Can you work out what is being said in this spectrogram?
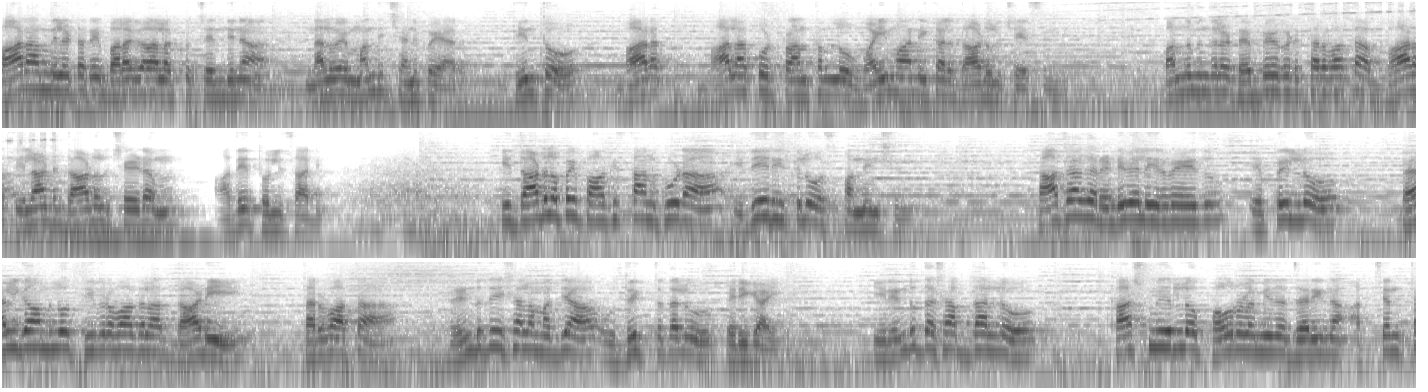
పారామిలిటరీ బలగాలకు చెందిన నలభై మంది చనిపోయారు. దీంతో భారత్ బాలాకోట్ ప్రాంతంలో వైమానికాలు దాడులు చేసింది. పంతొమ్మిది వందల డెబ్బై ఒకటి తర్వాత భారత్ ఇలాంటి దాడులు చేయడం అదే తొలిసారి. ఈ దాడులపై పాకిస్తాన్ కూడా ఇదే రీతిలో స్పందించింది. తాజాగా రెండు వేల ఇరవై ఐదు ఏప్రిల్లో పహల్గామ్లో తీవ్రవాదుల దాడి తర్వాత రెండు దేశాల మధ్య ఉద్రిక్తతలు పెరిగాయి. ఈ రెండు దశాబ్దాల్లో కాశ్మీర్లో పౌరుల మీద జరిగిన అత్యంత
